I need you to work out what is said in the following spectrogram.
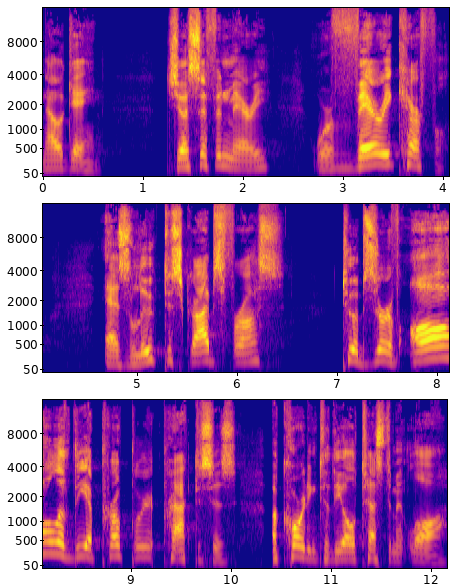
Now, again, Joseph and Mary were very careful, as Luke describes for us, to observe all of the appropriate practices according to the Old Testament law.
